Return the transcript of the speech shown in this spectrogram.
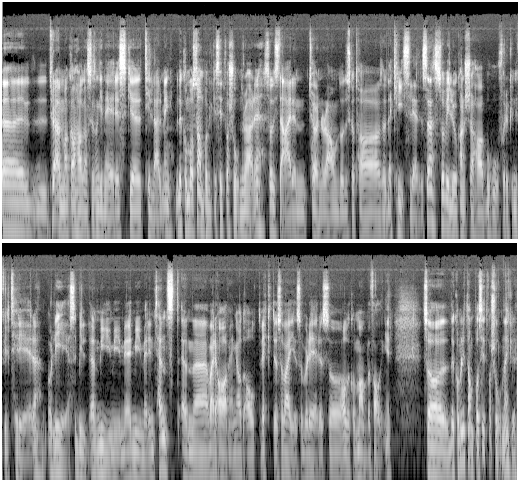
tror jeg man kan ha ganske sånn generisk eh, tilnærming. Men det kommer også an på hvilke situasjoner du er i. Så Hvis det er en turnaround og ta, altså det er kriseledelse, så vil du kanskje ha behov for å kunne filtrere og lese bildet mye mye mer, mye mer intenst enn eh, å være avhengig av at alt vektes og veies og vurderes og alle kommer med anbefalinger. Så det kommer litt an på situasjonen, egentlig.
